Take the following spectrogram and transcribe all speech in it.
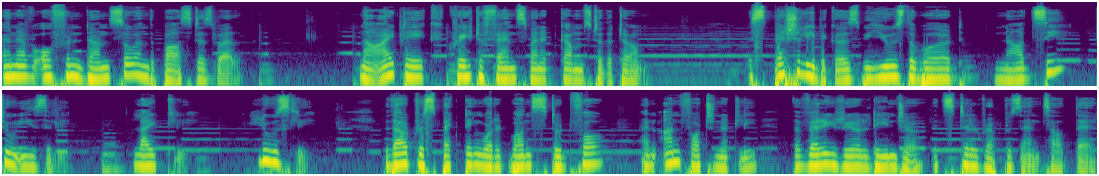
and I've often done so in the past as well. Now, I take great offense when it comes to the term, especially because we use the word Nazi too easily, lightly, loosely, without respecting what it once stood for and unfortunately the very real danger it still represents out there.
